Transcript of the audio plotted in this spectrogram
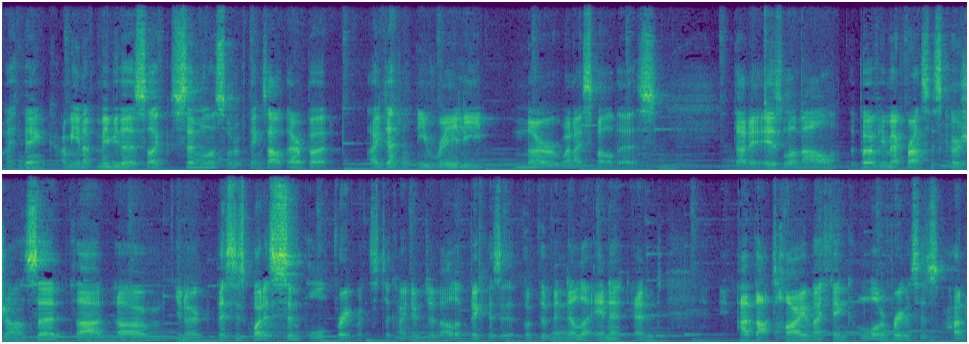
I think. I mean, maybe there's like similar sort of things out there, but I definitely really know when I smell this that it is Le Male. The perfumer Francis Kurkdjian said that, um, you know, this is quite a simple fragrance to kind of develop because of the vanilla in it. And at that time, I think a lot of fragrances had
